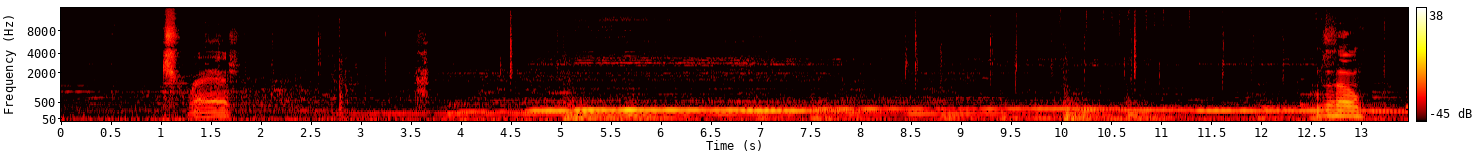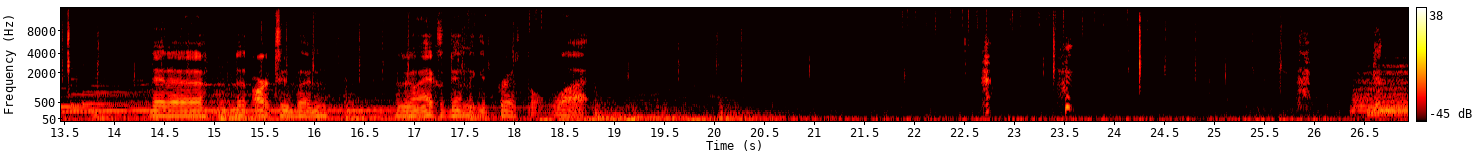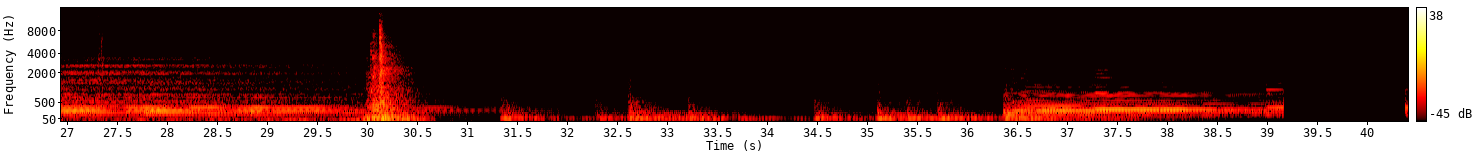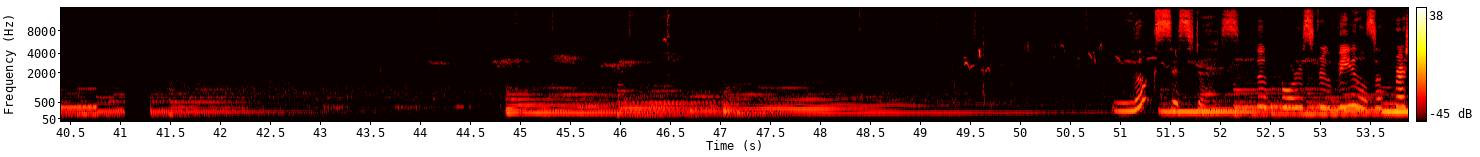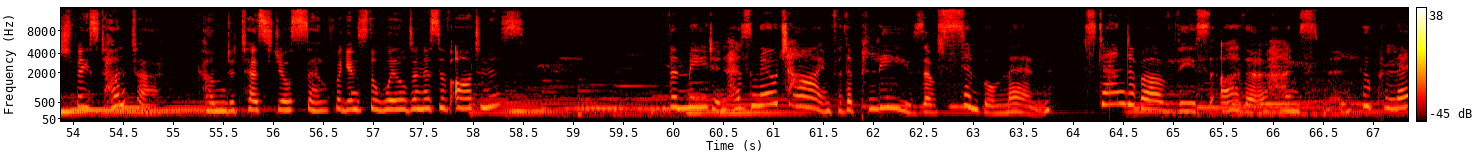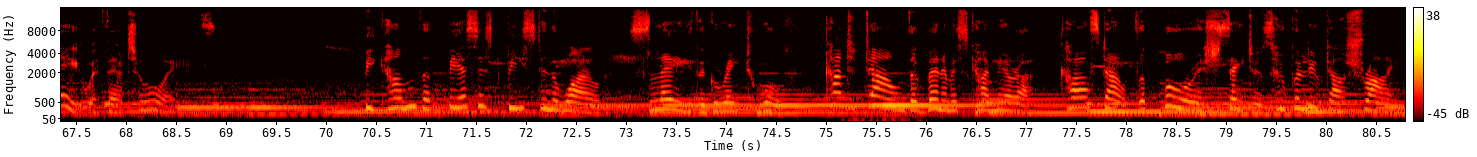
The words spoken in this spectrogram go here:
Look, sisters, the forest reveals a fresh faced hunter. Come to test yourself against the wilderness of Artemis? The maiden has no time for the pleas of simple men. Stand above these other huntsmen who play with their toys. Become the fiercest beast in the wild. slay the great wolf, cut down the venomous chimera, cast out the boorish satyrs who pollute our shrine.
